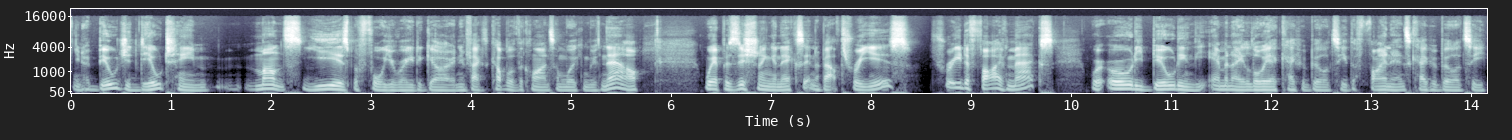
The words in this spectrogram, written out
you know, build your deal team months, years before you're ready to go. And in fact, a couple of the clients I'm working with now, we're positioning an exit in about three years, three to five max. we're already building the M&A lawyer capability, the finance capability,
